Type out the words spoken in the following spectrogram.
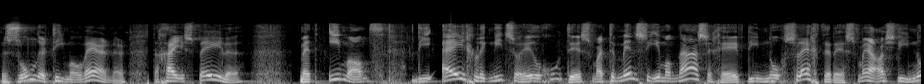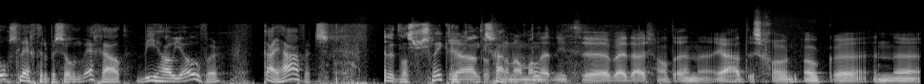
Zonder Timo Werner. Dan ga je spelen met iemand die eigenlijk niet zo heel goed is. Maar tenminste iemand naast zich heeft die nog slechter is. Maar ja, als je die nog slechtere persoon weghaalt. Wie hou je over? Kai Havertz. En het was verschrikkelijk. Ja, het was gewoon allemaal net niet uh, bij Duitsland. En uh, ja, het is gewoon ook uh, een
